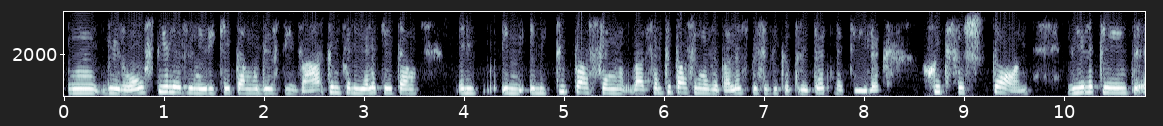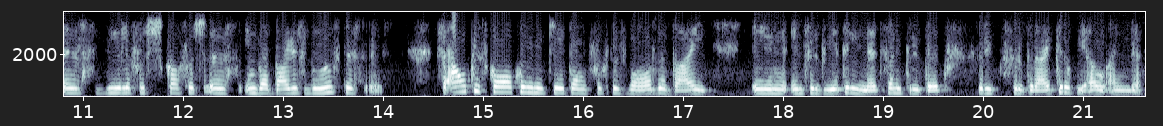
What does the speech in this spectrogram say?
En die rolspelers in hierdie ketting moet dus die werking van die hele ketting en in in die toepassing wat van toepassing is op hulle spesifieke produk natuurlik goed verstaan wie hulle kliënte is, wie hulle verskaffers is en wat beide se behoeftes is. Vir elke skakel in die ketting voeg dit waarde by en en verbeter die nut van die produk vir die verbruiker op die ou einde.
